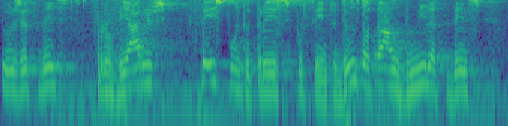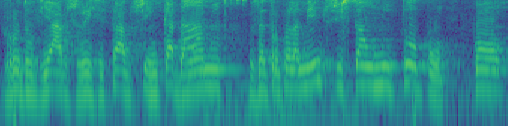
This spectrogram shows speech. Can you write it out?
Os acidentes ferroviários, 6,3%. De um total de mil acidentes rodoviários registrados em cada ano, os atropelamentos estão no topo, com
